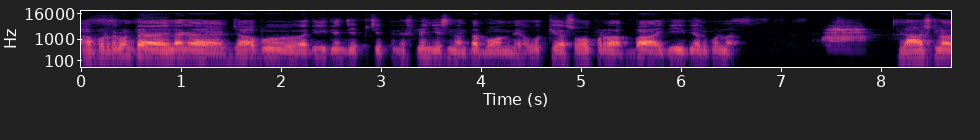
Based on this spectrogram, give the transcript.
ఆ, బురదగుంట ఇలాగ జాబు అది ఇది అని చెప్పి చెప్పి ఎక్స్ప్లెయిన్ చేసింది అంతా బాగుంది. ఓకే సూపర్ అబ్బా ఇది ఇది అనుకున్నా. లాస్ట్లో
